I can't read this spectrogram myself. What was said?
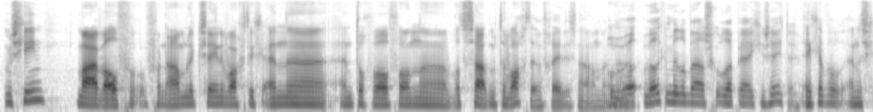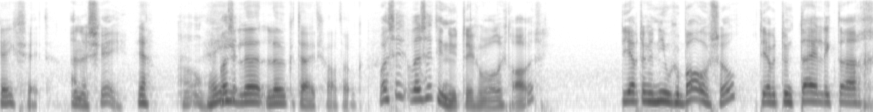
misschien. Maar wel vo- voornamelijk zenuwachtig. En, eh, en toch wel van, eh, wat staat me te wachten in vredesnaam. En, Op eh, wel- welke middelbare school heb jij gezeten? ik heb op NSG gezeten. NSG? Ja. Oh. Hele leuke tijd gehad ook. waar, zit, waar zit hij nu tegenwoordig trouwens? Die hebben toch een nieuw gebouw of zo? Die hebben toen tijdelijk daar...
